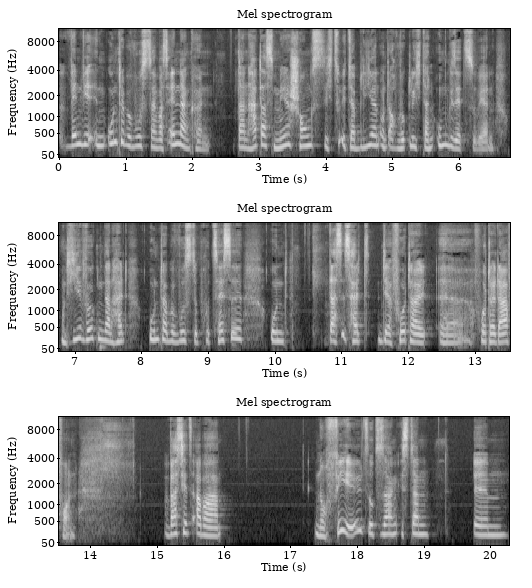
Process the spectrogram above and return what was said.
wenn wir im Unterbewusstsein was ändern können, dann hat das mehr Chance, sich zu etablieren und auch wirklich dann umgesetzt zu werden. Und hier wirken dann halt unterbewusste Prozesse und das ist halt der Vorteil, äh, Vorteil davon. Was jetzt aber noch fehlt, sozusagen, ist dann ähm,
